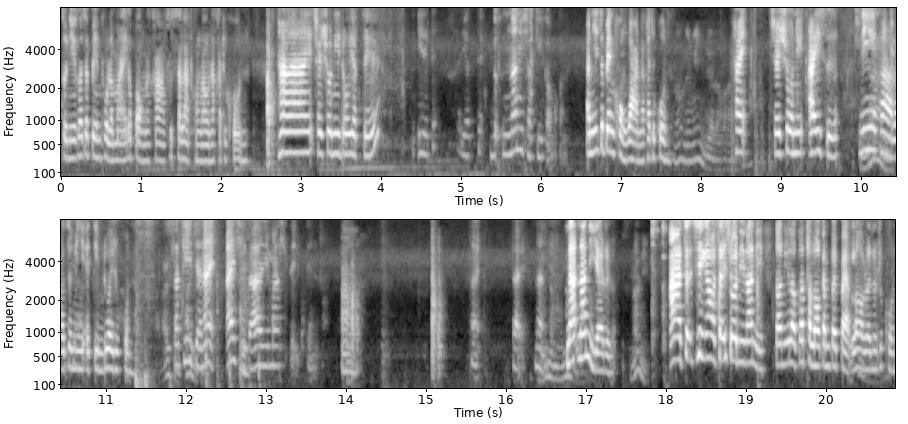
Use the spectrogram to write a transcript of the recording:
ตัวนี้ก็จะเป็นผลไม้กระป๋องนะคะฟุตสลัดของเรานะคะ ทุกคนไฮชาโชนีโดยาเตะนั่นสกีกับอันนี้จะเป็นของหวานนะคะทุกคนไฮชาโชนีไอซ์นี่ค่ะ เราจะมีไอติมด้วยทุกคนสกิจะได้ไอ がありますって言ってる อ่า はい何でもな何やるの何 อ่าใช่ใช่เอาใช้โชนินั่นนี่ตอนนี้เราก็ทะเลาะกันไปแปดรอบแล้วนะทุกคน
